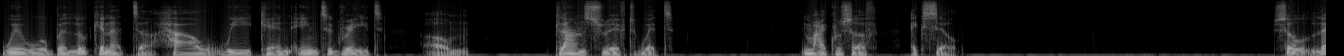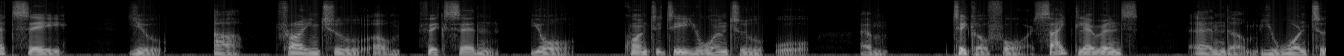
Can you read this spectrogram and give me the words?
we will be looking at uh, how we can integrate um, PlanSwift with Microsoft Excel. So let's say you are trying to um, fix in your quantity you want to um, take off for site clearance and um, you want to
